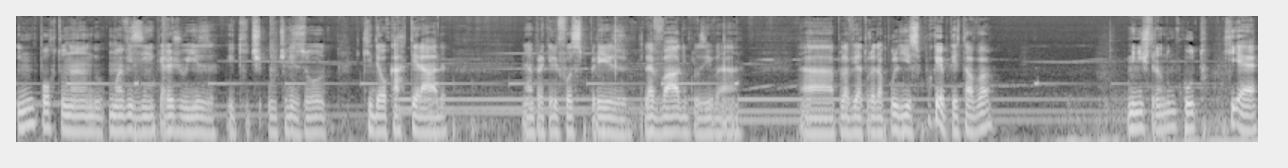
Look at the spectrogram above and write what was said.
importunando uma vizinha que era juíza e que utilizou que deu carteirada né, para que ele fosse preso, levado inclusive a, a, pela viatura da polícia. Por quê? Porque ele estava ministrando um culto que é,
